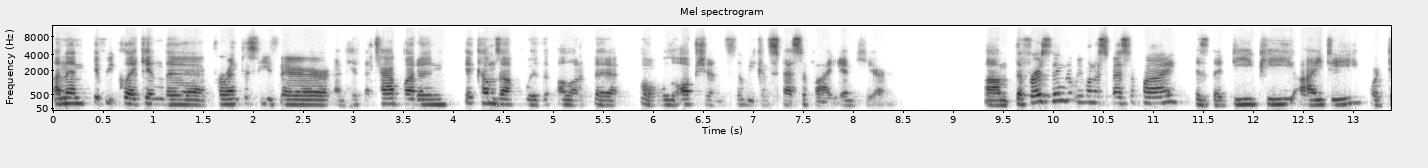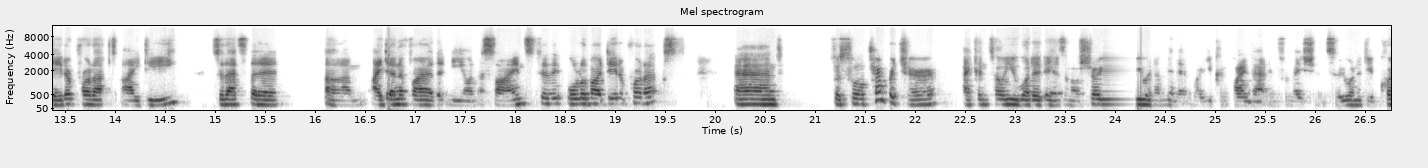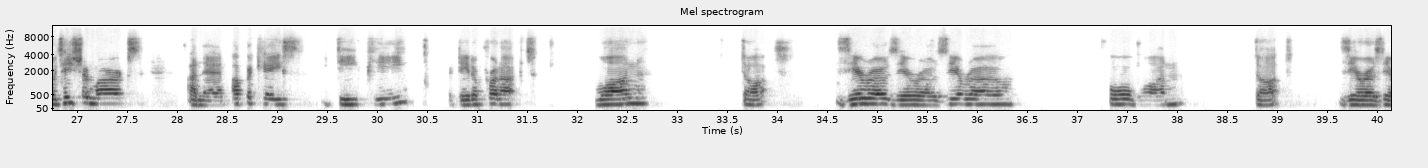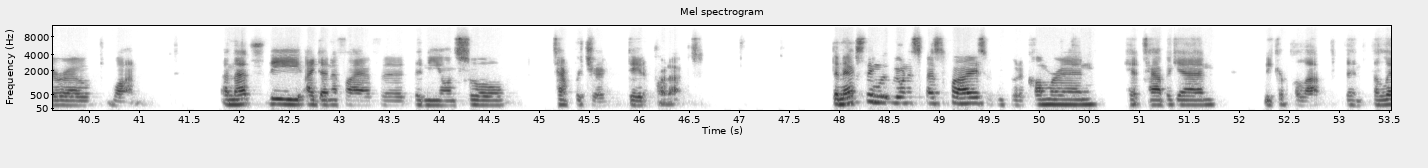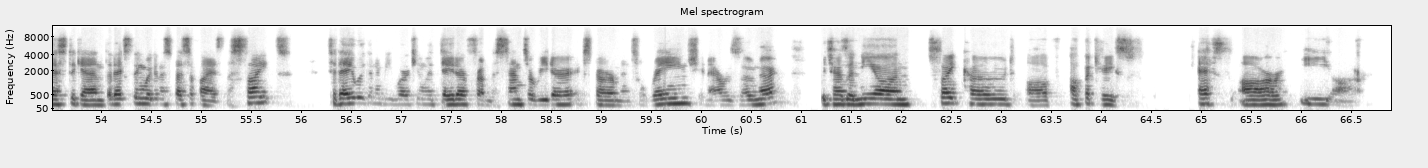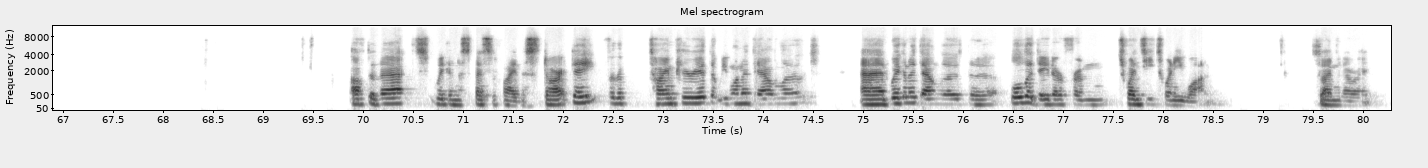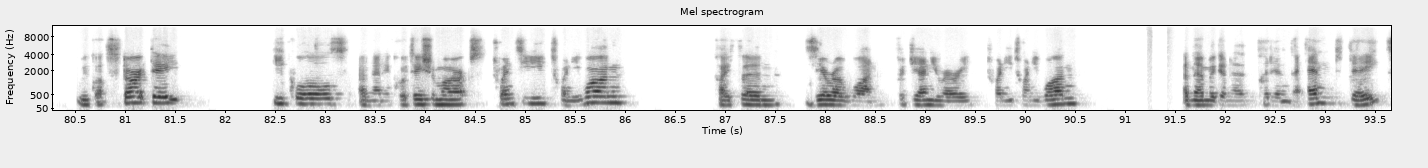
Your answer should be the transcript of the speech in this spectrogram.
And then if we click in the parentheses there and hit the tab button, it comes up with a lot of the all the options that we can specify in here. Um, the first thing that we want to specify is the DP ID or data product ID. So that's the um, identifier that Neon assigns to the, all of our data products. And for soil temperature, I can tell you what it is, and I'll show you in a minute where you can find that information. So you want to do quotation marks and then uppercase DP, data product, one dot zero zero zero four one dot zero zero one. And that's the identifier for the neon soil temperature data product. The next thing that we want to specify is we put a comma in, hit tab again, we could pull up the, the list again. The next thing we're going to specify is the site. Today, we're going to be working with data from the Santa Rita Experimental Range in Arizona, which has a neon site code of uppercase S-R-E-R. After that, we're going to specify the start date for the time period that we want to download. And we're going to download the, all the data from 2021. So I'm going to write, we've got start date, equals, and then in quotation marks, 2021 hyphen 01 for January 2021. And then we're going to put in the end date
